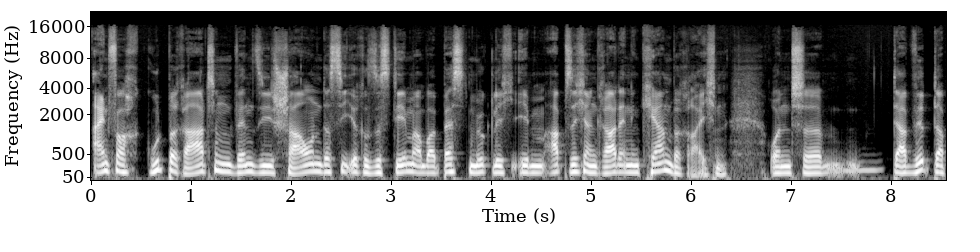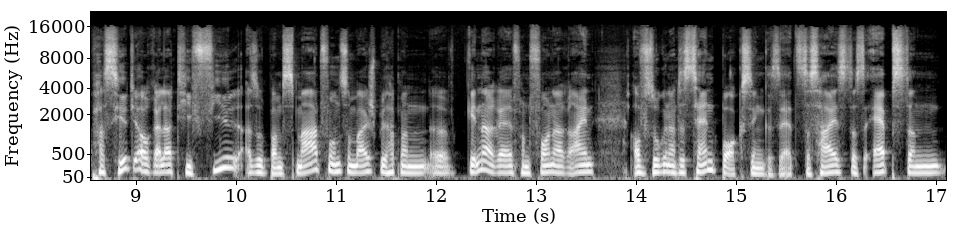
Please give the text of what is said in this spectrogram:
einfach gut beraten, wenn sie schauen, dass sie ihre Systeme aber bestmöglich eben absichern, gerade in den Kernbereichen. Und äh, da wird, da passiert ja auch relativ viel. Also beim Smartphone zum Beispiel hat man äh, generell von vornherein auf sogenanntes Sandboxing gesetzt. Das heißt, dass Apps dann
